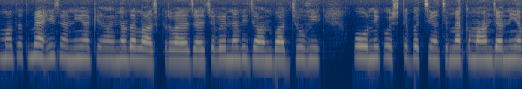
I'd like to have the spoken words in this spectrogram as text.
ਮਦਦ ਮੈਂ ਇਹੀ ਚਾਹੁੰਦੀ ਆ ਕਿ ਹਾਂ ਇਹਨਾਂ ਦਾ ਇਲਾਜ ਕਰਵਾਇਆ ਜਾਏ। ਚਲੋ ਇਹਨਾਂ ਦੀ ਜਾਨ ਬਚ ਜੂਗੀ ਹੋਰ ਨਹੀਂ ਕੁਛ ਤੇ ਬੱਚਿਆਂ 'ਚ ਮੈਂ ਕਮਾਨ ਜਾਨੀ ਆ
